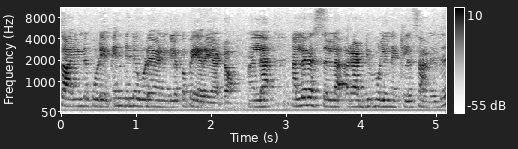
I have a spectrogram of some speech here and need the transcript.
സാരിന്റെ കൂടെയും എന്തിന്റെ കൂടെ വേണമെങ്കിലും ഒക്കെ പെയർ ചെയ്യാം കേട്ടോ നല്ല നല്ല രസമുള്ള ഒരു അടിപൊളി നെക്ലസ് ആണിത്.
